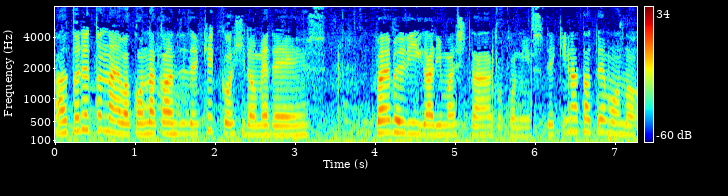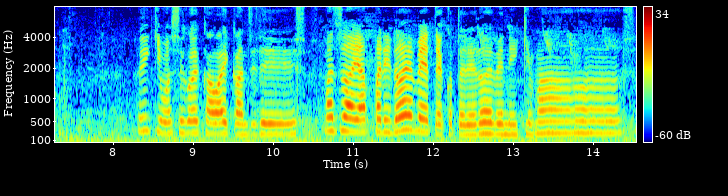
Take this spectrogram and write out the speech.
アウトレット内はこんな感じで結構広めです。バーバリーがありました。ここに素敵な建物。雰囲気もすごい可愛い感じです。まずはやっぱりロエベということでロエベに行きます。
